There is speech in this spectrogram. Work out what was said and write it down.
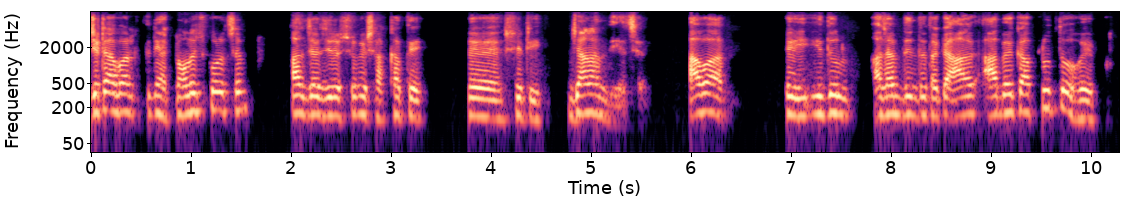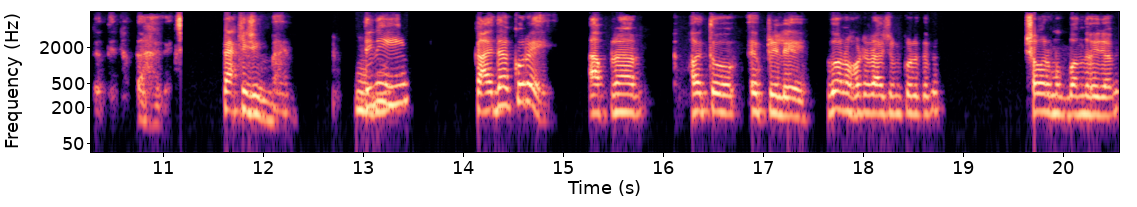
যেটা আবার তিনি অ্যাকনলেজ করেছেন। আল জাজিরার সঙ্গে সাক্ষাতে সেটি জানান দিয়েছেন। আবার এই ঈদুল আজহার দিন তো তাকে আবেগ আপ্লুত হয়ে পড়তে দিন দেখা গেছে। প্যাকেজিং ম্যান তিনি কায়দা করে আপনার হয়তো এপ্রিলে গণভোটের আয়োজন করে দেবেন। সবার মুখ বন্ধ হয়ে যাবে।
